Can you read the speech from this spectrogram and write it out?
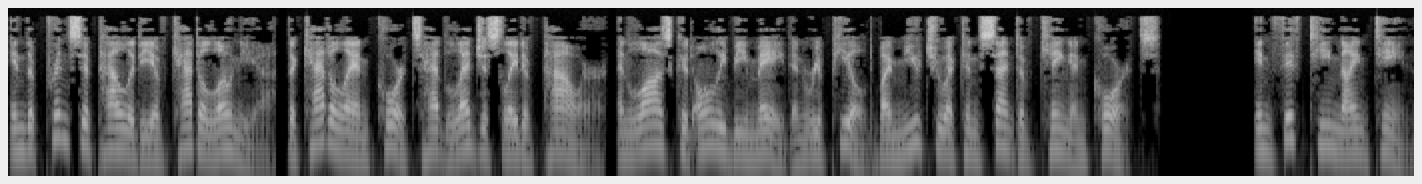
In the Principality of Catalonia, the Catalan courts had legislative power, and laws could only be made and repealed by mutual consent of king and courts. In 1519,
